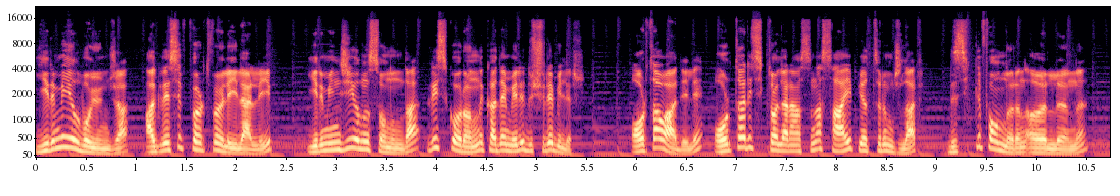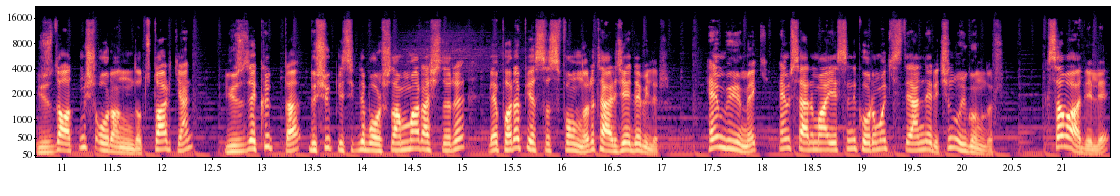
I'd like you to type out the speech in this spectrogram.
20 yıl boyunca agresif portföyle ilerleyip 20. yılın sonunda risk oranını kademeli düşürebilir. Orta vadeli, orta risk toleransına sahip yatırımcılar riskli fonların ağırlığını %60 oranında tutarken %40 da düşük riskli borçlanma araçları ve para piyasası fonları tercih edebilir. Hem büyümek hem sermayesini korumak isteyenler için uygundur. Kısa vadeli,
